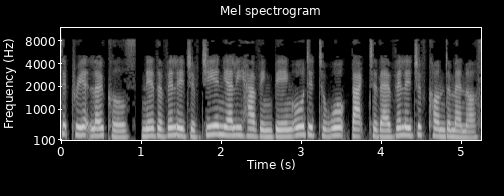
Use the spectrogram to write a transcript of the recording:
Cypriot locals, near the village of Geunyeli having being ordered to walk back to their village of Kondemenos.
